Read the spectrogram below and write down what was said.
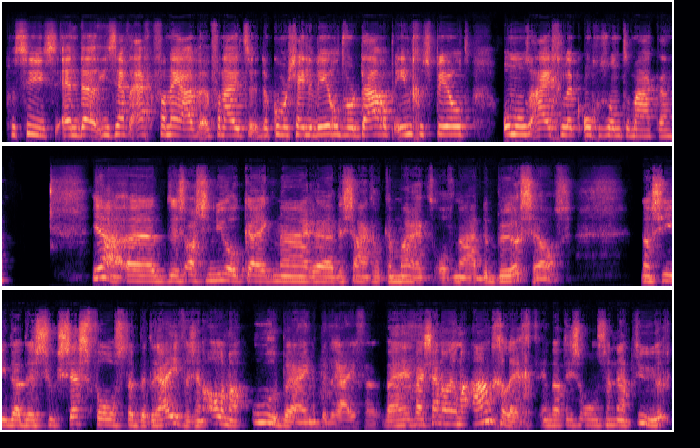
Precies. En je zegt eigenlijk van, nou ja, vanuit de commerciële wereld wordt daarop ingespeeld om ons eigenlijk ongezond te maken. Ja, uh, dus als je nu ook kijkt naar uh, de zakelijke markt of naar de beurs zelfs, dan zie je dat de succesvolste bedrijven zijn allemaal oerbreinbedrijven. Wij, wij zijn al helemaal aangelegd en dat is onze natuur.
